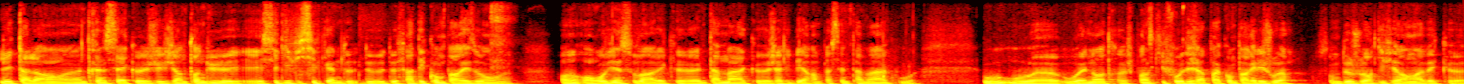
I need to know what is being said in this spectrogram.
les talents euh, intrinsèques. J'ai entendu, et, et c'est difficile quand même de, de, de faire des comparaisons. On, on revient souvent avec un Tamac, Jalibert remplace un Tamac ou, ou, euh, ou un autre. Je pense qu'il faut déjà pas comparer les joueurs. Ce sont deux joueurs différents avec euh,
